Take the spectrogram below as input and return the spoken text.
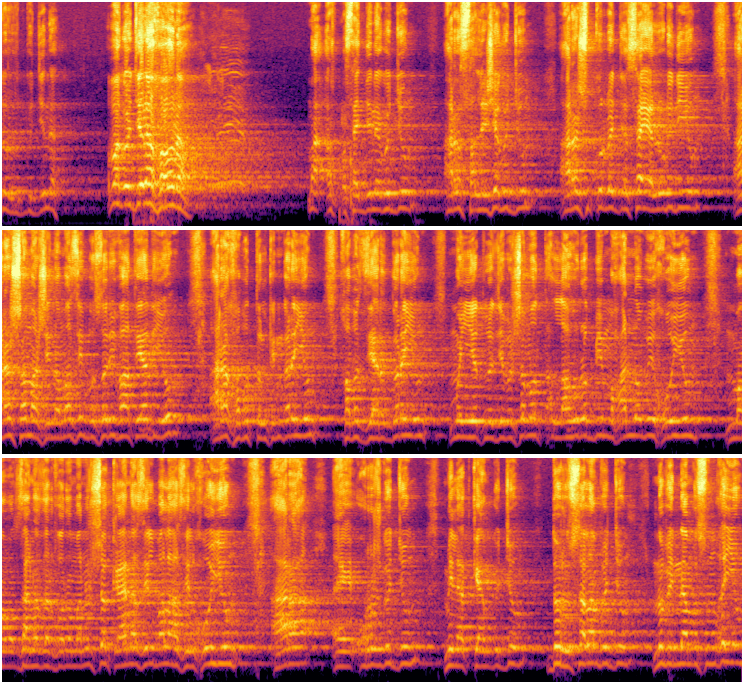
জরুরত বুঝছি না। আবার কইছে না, হও না। সাত দিনে গুজুম আরও সালিশে গুজুম আরও শুক্রবার যে সাই আলুড়ি দিউম আরও সমাসি নমাসি বছরি ফাতিয়া দিউম আরও খবর তলকিন করাইম খবর জিয়ারত করাইম মইয়ত লজিব সমত আল্লাহ রব্বি মহানবী হইম জানাজার পর মানুষ কেন আছিল বালা আছিল হইম আরা ওরস গুজুম মিলাদ ক্যাম্প গুজুম দরুসালাম গুজুম নবীন নাম সুম খাইম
